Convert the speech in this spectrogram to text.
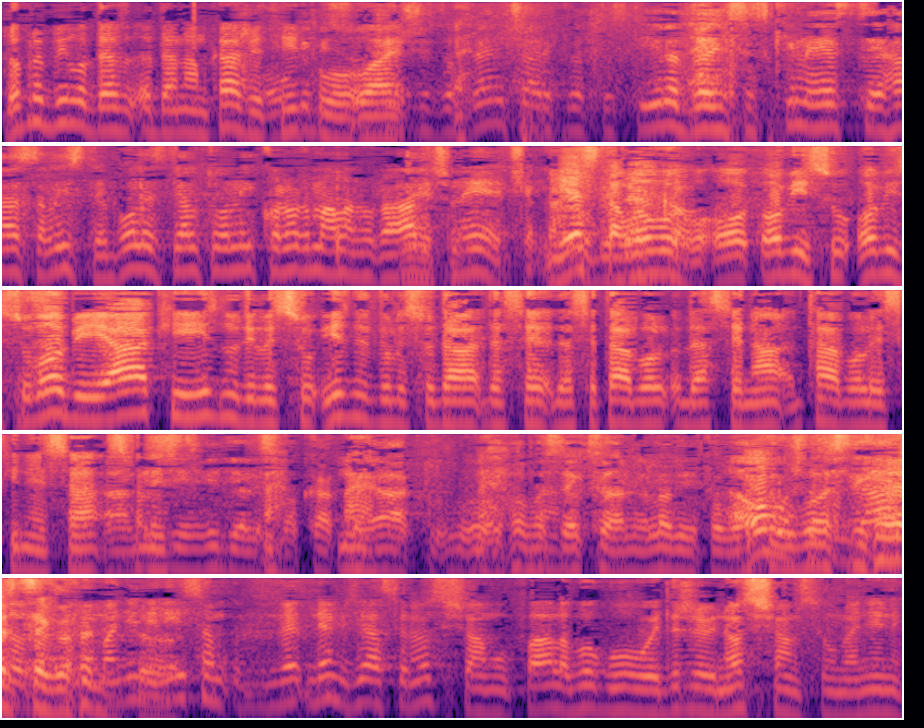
Dobro bi bilo da, da nam kaže Titu, ovaj, šizofreničari protestirati da im se skine SCH sa liste bolesti, ali to niko normalan uraditi neće. kako Jeste, bi ali ovo, ovi su, ovi su lobi jaki i iznudili su, iznudili su da, da se, da se ta, bol, da se na, ta bolest skine sa, A sa mislim, liste. vidjeli smo kako Ne. jak homoseksualni lobby A pogotovo ovo u Bosni i sam u Hercegovini. manjini, nisam, ne, ne, ja se ne osjećam, u, hvala Bogu, u ovoj državi, ne osjećam se u manjini.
